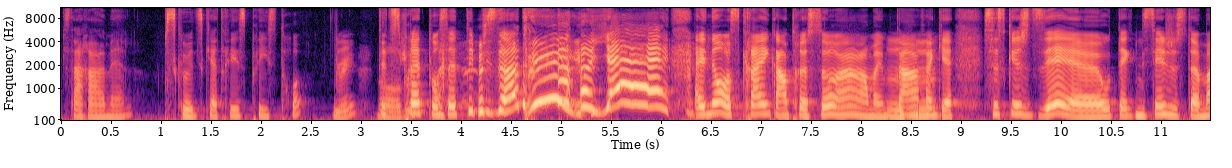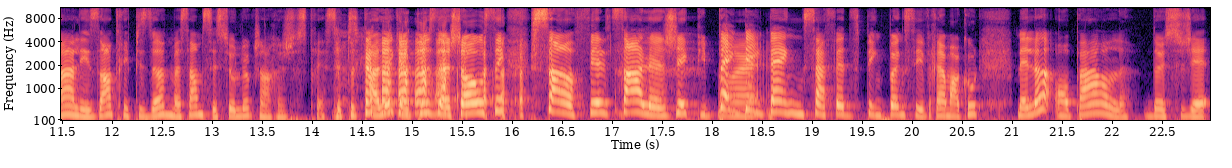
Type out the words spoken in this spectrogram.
Sarah Hamel, psychoéducatrice prise 3. Oui. T'es-tu prête pour cet épisode? oui! yeah! Et nous, on se craint entre ça hein, en même temps. Mm-hmm. Fait que c'est ce que je disais euh, aux techniciens, justement, les entre-épisodes, me semble, c'est ceux-là que j'enregistrais. C'est tout le temps là qu'il y a plus de choses, tu sais, sans fil, sans logique, puis bang, Ouais. bang, bang, ça fait du ping-pong, c'est vraiment cool. Mais là, on parle d'un sujet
